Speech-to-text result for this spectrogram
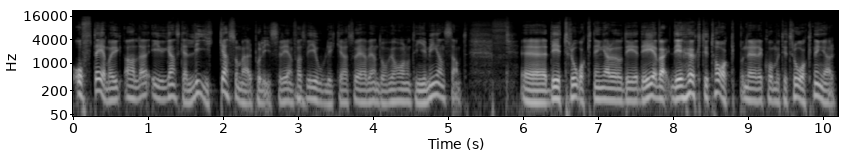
Ofta är man ju, alla är ju ganska lika som är poliser, även fast vi är olika så är vi ändå, vi har någonting gemensamt. Eh, det är tråkningar och det, det, är, det är högt i tak när det kommer till tråkningar.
